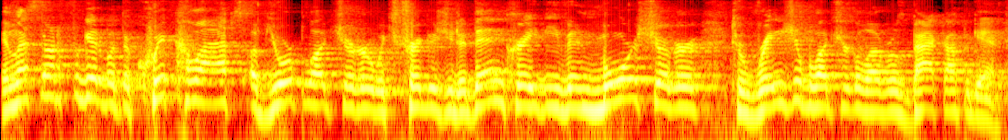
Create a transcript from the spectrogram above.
And let's not forget about the quick collapse of your blood sugar, which triggers you to then crave even more sugar to raise your blood sugar levels back up again.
